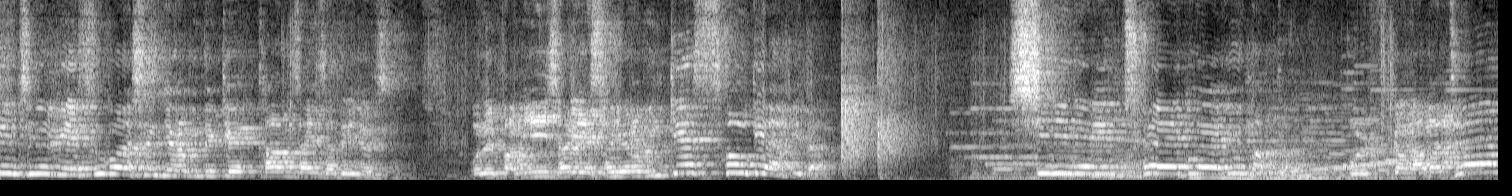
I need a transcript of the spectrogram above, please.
진진을 위해 수고하시는 여러분들께 감사 인사드리면서 오늘 밤 이 자리에서 여러분께 소개합니다. 신이 내린 최고의 음악가 볼프강 아마테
